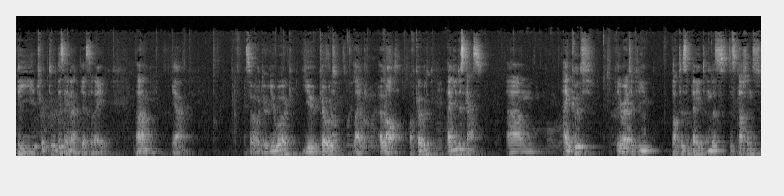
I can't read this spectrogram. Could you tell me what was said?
the trip to Disneyland yesterday. Um, yeah. So how do you work? You code, like a lot of code, and you discuss. Um, I could theoretically participate in these discussions,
